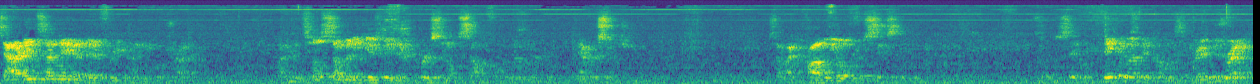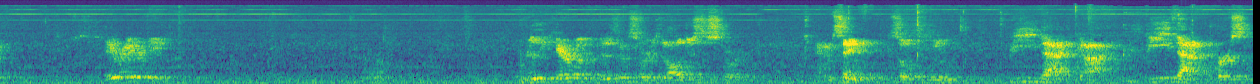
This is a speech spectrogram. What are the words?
Saturday and Sunday, I got a bit of free time to. But until somebody gives me their personal cell phone number, never switch. So I probably over sixty. So just think- think about the concept, right? Who's right? They right or me? Really care about the business, or is it all just a story? And I'm saying, so when, be that guy, be that person.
